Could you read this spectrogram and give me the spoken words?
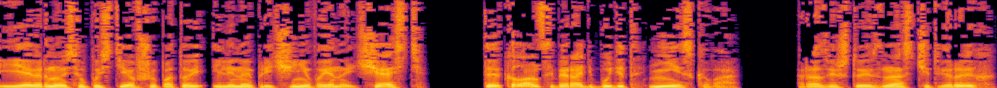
и я вернусь в опустевшую по той или иной причине военную часть, то клан собирать будет не из кого. Разве что из нас четверых,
